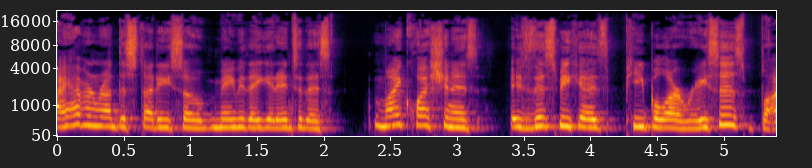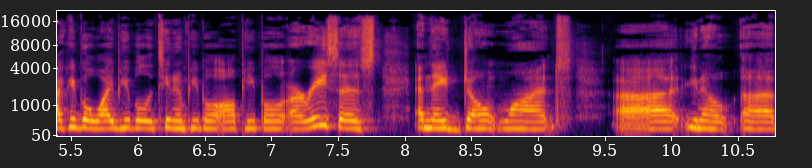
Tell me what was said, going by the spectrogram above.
I haven't read the study, so maybe they get into this my question is is this because people are racist black people white people latino people all people are racist and they don't want uh, you know uh,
